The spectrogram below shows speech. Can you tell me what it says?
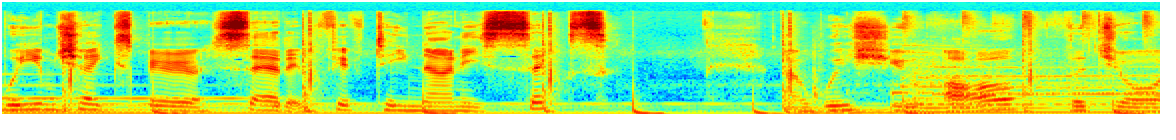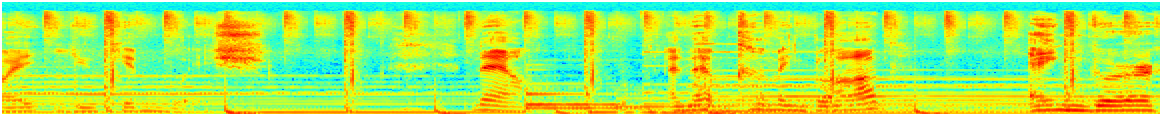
William Shakespeare said in 1596, I wish you all the joy you can wish. Now, an upcoming blog, Anger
